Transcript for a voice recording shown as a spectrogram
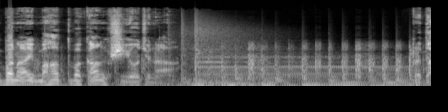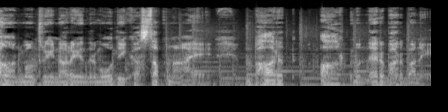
बनाई महत्वाकांक्षी योजना। प्रधानमंत्री नरेंद्र मोदी का सपना है भारत आत्मनिर्भर बने।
